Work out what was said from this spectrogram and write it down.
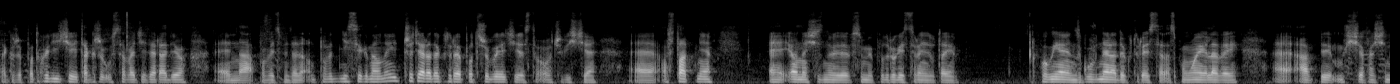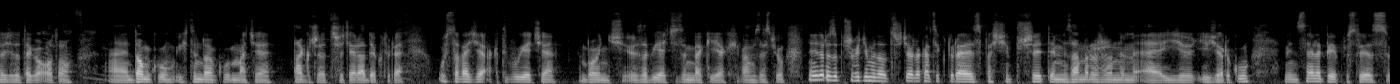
także podchodzicie i także ustawiacie te radio e, na powiedzmy ten odpowiedni sygnał. No i trzecie radio, które potrzebujecie jest to oczywiście e, ostatnie. I one się znajduje w sumie po drugiej stronie tutaj pomijając główne radio, które jest teraz po mojej lewej, e, a wy musicie właśnie dojść do tego oto e, domku. I w tym domku macie także trzecie radio, które ustawiacie, aktywujecie, bądź zabijacie zombiaki jak się wam zespią. No i teraz przechodzimy do trzeciej lokacji, która jest właśnie przy tym zamrożonym e, jezior- jeziorku, więc najlepiej po prostu jest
